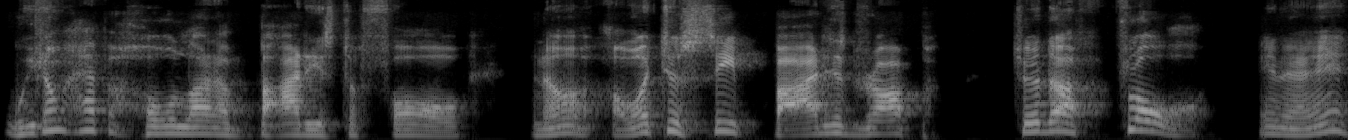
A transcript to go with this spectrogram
we don't have a whole lot of bodies to fall. You know, I want to see bodies drop to the floor you know.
